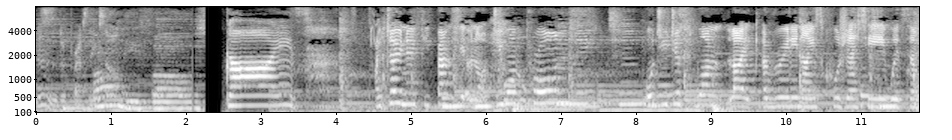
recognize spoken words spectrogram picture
This is a depressing song. Guys, I don't know if you fancy it or not. Do you want prawns? Or do you just want like a really nice courgette with some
